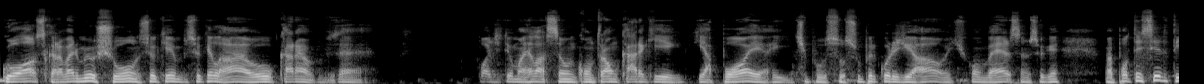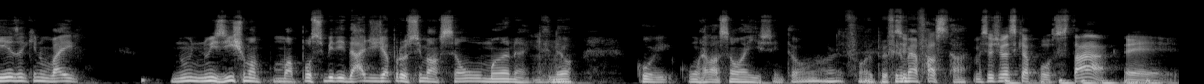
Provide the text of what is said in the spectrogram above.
gosta, o cara vai no meu show, não sei o que, não sei o que lá, ou o cara é, pode ter uma relação, encontrar um cara que, que apoia e, tipo, sou super cordial, a gente conversa, não sei o que, mas pode ter certeza que não vai. Não, não existe uma, uma possibilidade de aproximação humana, entendeu? Com, com relação a isso. Então, é eu prefiro Se- me afastar. Mas se eu tivesse que apostar, é...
